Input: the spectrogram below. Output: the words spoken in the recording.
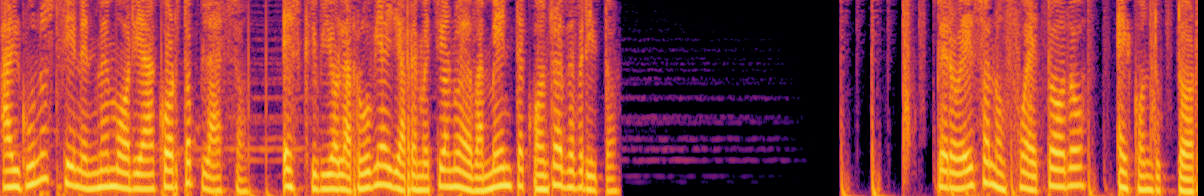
algunos tienen memoria a corto plazo, escribió la rubia y arremetió nuevamente contra De Brito. Pero eso no fue todo, el conductor,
